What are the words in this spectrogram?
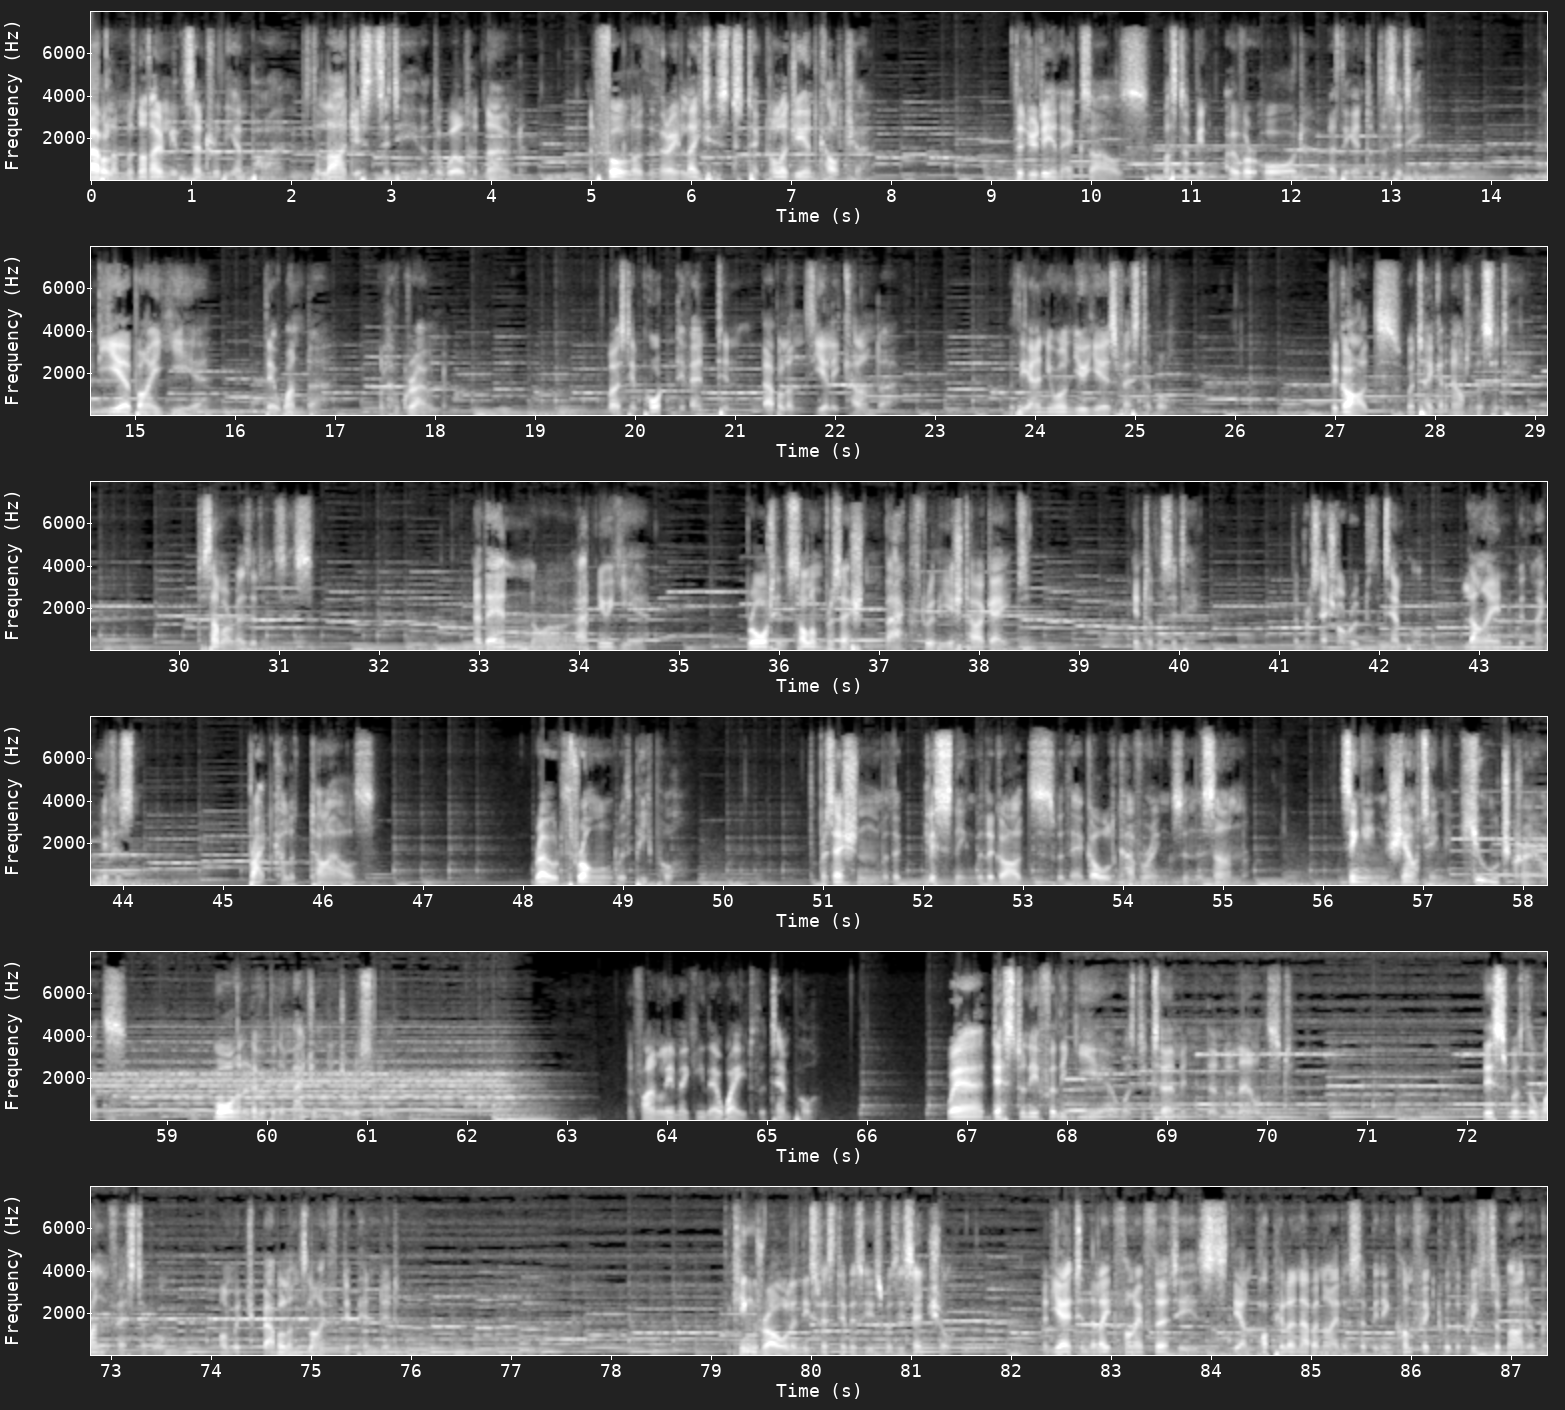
Babylon was not only the center of the empire, it was the largest city that the world had known, and full of the very latest technology and culture. The Judean exiles must have been overawed as they entered the city, and year by year their wonder will have grown. The most important event in Babylon's yearly calendar was the annual New Year's festival. The gods were taken out of the city summer residences, and then, at New Year, brought in solemn procession back through the Ishtar Gate into the city. The processional route to the temple, lined with magnificent, bright-coloured tiles. Road thronged with people. The procession with the glistening with the gods with their gold coverings in the sun. Singing, shouting, huge crowds. More than had ever been imagined in Jerusalem. And finally making their way to the temple where destiny for the year was determined and announced. This was the one festival on which Babylon's life depended. The king's role in these festivities was essential, and yet in the late 530s the unpopular Nabonidus had been in conflict with the priests of Marduk,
